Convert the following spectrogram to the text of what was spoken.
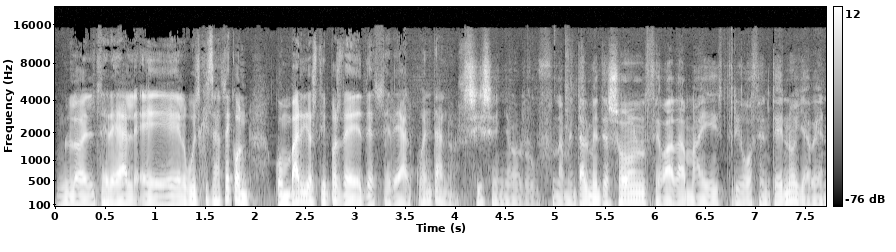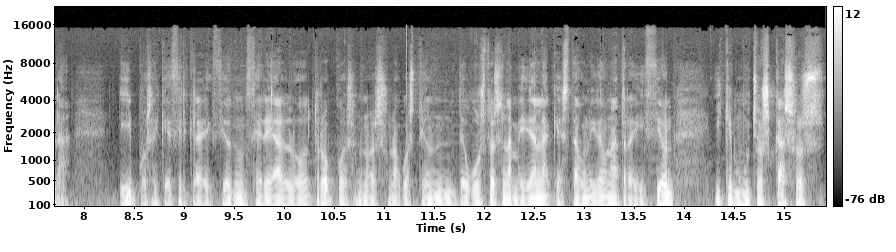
Lo, el cereal. Eh, el whisky se hace con, con varios tipos de, de cereal. Cuéntanos. Sí, señor. Fundamentalmente son cebada, maíz, trigo, centeno y avena. Y pues hay que decir que la elección de un cereal u otro pues no es una cuestión de gustos en la medida en la que está unida a una tradición y que en muchos casos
